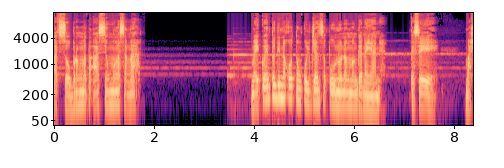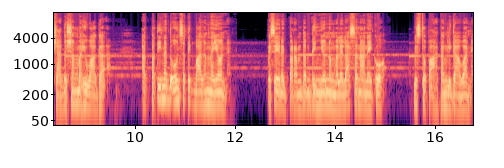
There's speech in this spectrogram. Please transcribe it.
at sobrang mataas yung mga sanga. May kwento din ako tungkol dyan sa puno ng mangga na yan. Kasi masyado siyang mahiwaga. At pati na doon sa tikbalang na yon. Kasi nagparamdam din yon ng malala sa nanay ko. Gusto pa atang ligawan.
